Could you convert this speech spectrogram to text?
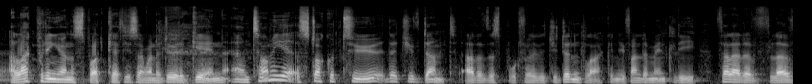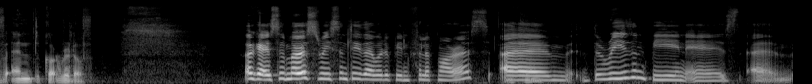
So. I like putting you on the spot, Kathy, so I'm going to do it again. And tell me a stock or two that you've dumped out of this portfolio that you didn't like and you fundamentally fell out of love and got rid of. Okay, so most recently there would have been Philip Morris. Okay. Um, the reason being is um,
